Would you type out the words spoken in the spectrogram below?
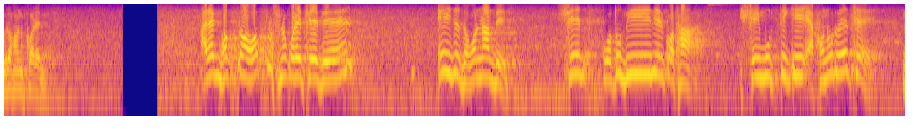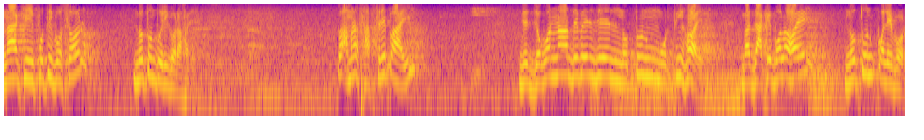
গ্রহণ করেন। আরেক ভক্ত প্রশ্ন করেছে যে, এই যে জগন্নাথ দেব, সে কতদিনের কথা? সেই মূর্তি কি এখনও রয়েছে? নাকি প্রতি বছর নতুন তৈরি করা হয়? তো আমরা শাস্ত্রে পাই যে জগন্নাথ দেবের যে নতুন মূর্তি হয়, বা যাকে বলা হয় নতুন কলেবর।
